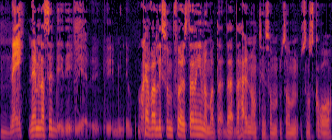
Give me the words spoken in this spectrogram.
Eh, Nej, nej men alltså det, det, själva liksom föreställningen om att det, det, det här är någonting som, som, som ska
